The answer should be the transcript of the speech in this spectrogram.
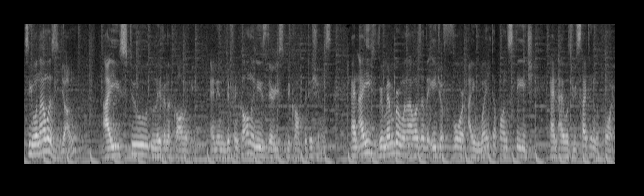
See, when I was young, I used to live in a colony and in different colonies there used to be competitions. And I remember when I was at the age of four, I went up on stage and I was reciting a poem.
